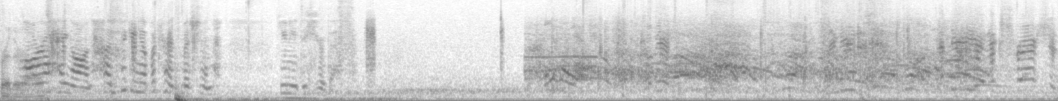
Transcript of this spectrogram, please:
further Laura, on. hang on. I'm picking up a transmission. You need to hear this come in. We need it. Immediate extraction.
